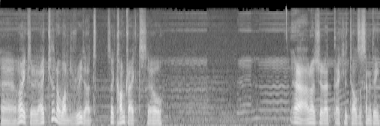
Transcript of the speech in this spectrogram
Uh, actually, I kind of wanted to read that. It's a contract, so... Yeah, I'm not sure that actually tells us anything.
